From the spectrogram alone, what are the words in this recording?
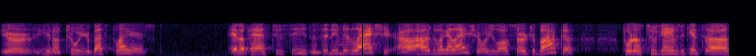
your you know two of your best players in the past two seasons, and even last year. I'll, I'll even look at last year where you lost Serge Ibaka for those two games against uh,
